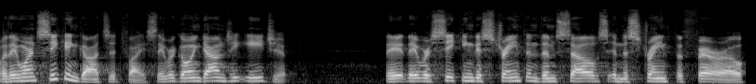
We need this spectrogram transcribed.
Well, they weren't seeking God's advice. They were going down to Egypt. They, they were seeking to strengthen themselves in the strength of Pharaoh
